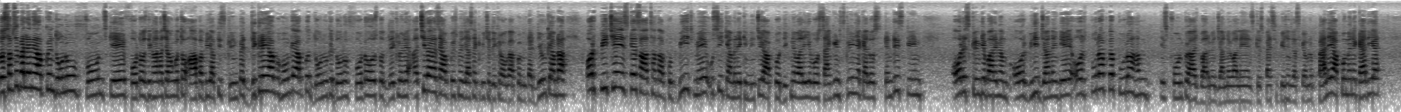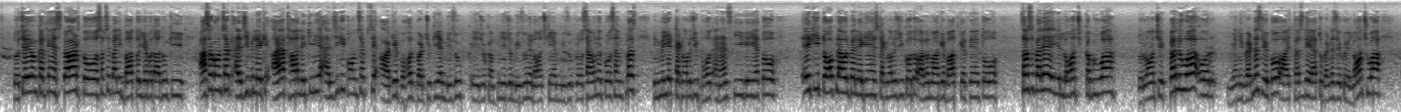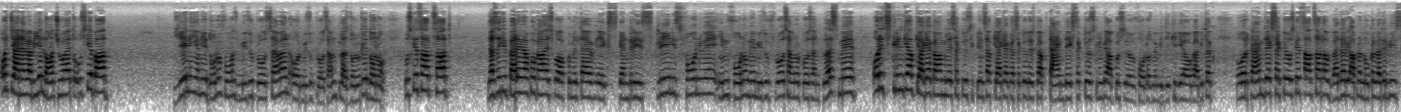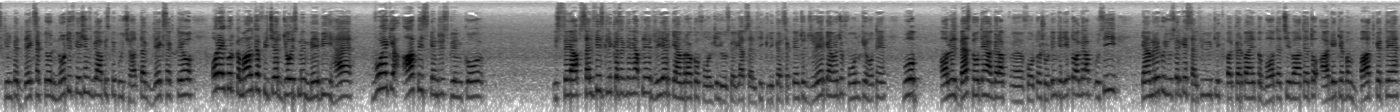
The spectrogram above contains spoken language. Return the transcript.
तो सबसे पहले मैं आपको इन दोनों फोन्स के फ़ोटोज़ दिखाना चाहूँगा। तो आप अभी आपकी स्क्रीन पे दिख रहे हैं, आप होंगे आपको दोनों के दोनों फ़ोटोज़ तो देख लो इन्हें अच्छी तरह से आपको इसमें जैसा कि पीछे दिख रहा होगा, आपको मिलता है ड्यूल कैमरा और पीछे इसके साथ साथ आपको बीच में उसी कैमरे के नीचे आपको दिखने वाली है वो सेकंड स्क्रीन या कह लो सेकेंडरी स्क्रीन और स्क्रीन के बारे में हम और भी जानेंगे और पूरा का पूरा हम इस फ़ोन को आज बारे में जानने वाले हैं, इसके स्पेसिफिकेशन जैसे कि हमने पहले आपको मैंने कह दिया तो चलिए हम करते हैं स्टार्ट तो सबसे पहली बात तो ये बता दूँ कि ऐसा कॉन्सेप्ट एल भी लेके आया था, लेकिन ये एलजी के कॉन्सेप्ट से आगे बहुत बढ़ चुकी है। मीजू ये जो कंपनी है, जो मीजू ने लॉन्च किया है मीजू प्रो सेवन और प्रो सेवन प्लस इनमें ये टेक्नोलॉजी बहुत एनहेंस की गई है। तो एक ही टॉप लेवल पर ले गए हैं इस टेक्नोलॉजी को। तो अब हम आगे बात करते हैं। तो सबसे पहले ये लॉन्च कब हुआ? तो लॉन्च कल हुआ और यानी वेडनेसडे को, आज थर्सडे है तो वेडनेसडे को ये लॉन्च हुआ और चाइना में अभी ये लॉन्च हुआ है। तो उसके बाद ये नहीं, यानी दोनों फ़ोन मीजू प्रो सेवन और मीजू प्रो सेवन प्लस दोनों के दोनों। उसके साथ साथ, जैसे कि पहले मैं आपको कहा, इसको आपको मिलता है एक सेकेंडरी स्क्रीन इस फ़ोन में, इन फोनों में मीजू प्रो सेवन और प्रो सेवन प्लस में। और इस स्क्रीन के आप क्या क्या काम ले सकते हो स्क्रीन से आप क्या क्या कर सकते हो तो इस पर आप टाइम देख सकते हो स्क्रीन पे आपको फ़ोटोज़ में भी दिखी गया होगा अभी तक। और टाइम देख सकते हो, उसके साथ साथ आप वेदर अपना लोकल वेदर भी स्क्रीन पे देख सकते हो। नोटिफिकेशन भी आप इस पर कुछ हद तक देख सकते हो। और एक और कमाल का फीचर जो इसमें मे भी है, वो है कि आप इस सेकेंडरी स्क्रीन को इससे आप सेल्फीज क्लिक कर सकते हैं अपने रियर कैमरा को फ़ोन के यूज़ करके आप सेल्फी क्लिक कर सकते हैं। तो रियर कैमरा जो फ़ोन के होते हैं, वो ऑलवेज बेस्ट होते हैं अगर आप फ़ोटो शूटिंग के लिए। तो अगर आप उसी कैमरे को यूज़ करके सेल्फी भी क्लिक कर पाएँ तो बहुत अच्छी बात है। तो आगे की अब हम बात करते हैं।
